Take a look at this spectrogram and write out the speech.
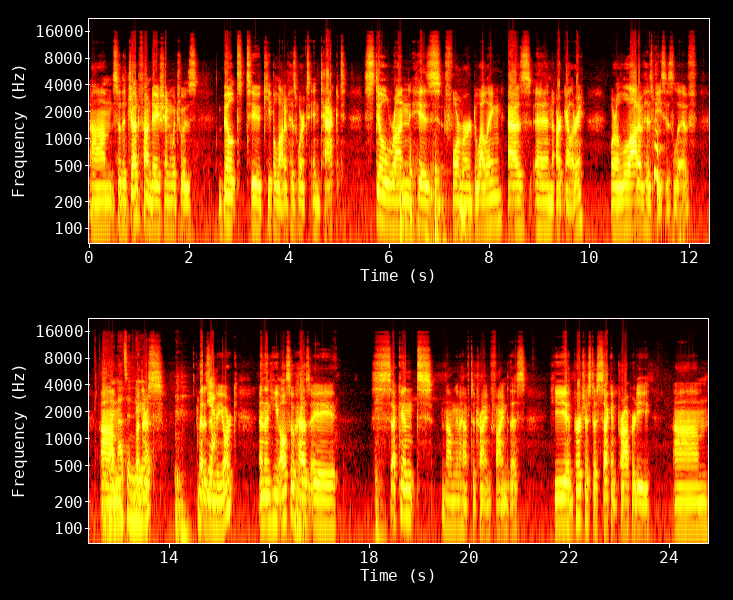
Um, so the Judd Foundation, which was built to keep a lot of his works intact, still run his former dwelling as an art gallery, where a lot of his pieces live. Um, and that's in New but there's that is Yeah. in New York, and then he also has a second. Now I'm gonna have to try and find this. He had purchased a second property. Um,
